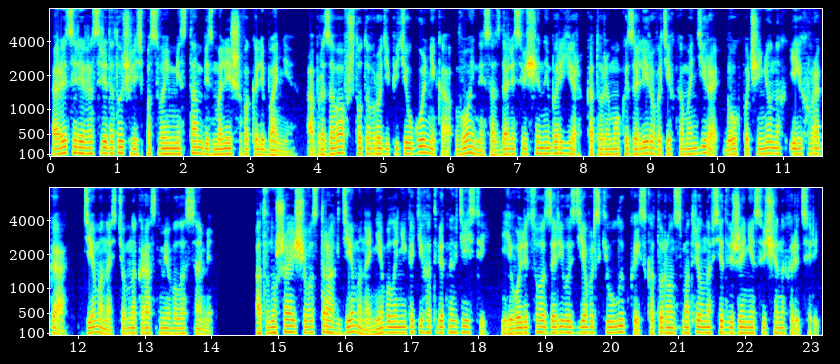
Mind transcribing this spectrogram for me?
Рыцари рассредоточились по своим местам без малейшего колебания. Образовав что-то вроде пятиугольника, воины создали священный барьер, который мог изолировать их командира, двух подчиненных и их врага, демона с темно-красными волосами. От внушающего страх демона не было никаких ответных действий. Его лицо озарилось дьявольской улыбкой, с которой он смотрел на все движения священных рыцарей.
